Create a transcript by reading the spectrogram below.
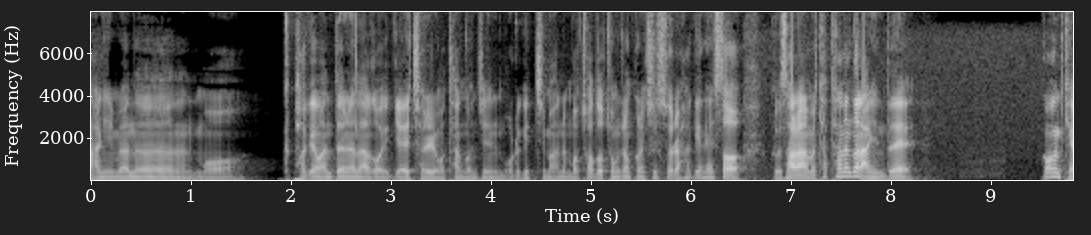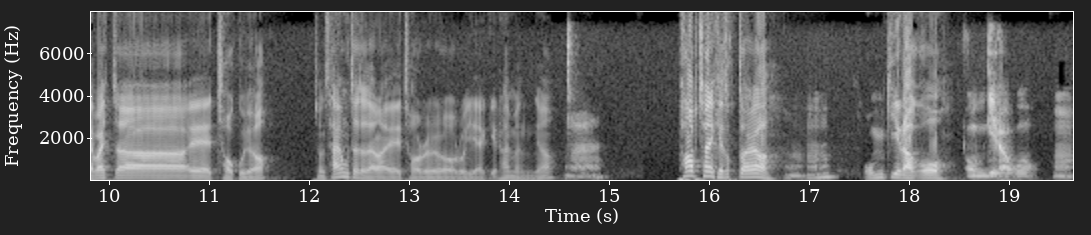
아니면은 뭐 급하게 만드느라고 예처리를 못한 건지는 모르겠지만은 뭐 저도 종종 그런 실수를 하긴 해서 그 사람을 탓하는 건 아닌데 그건 개발자의 저고요. 전 사용자의 저로 이야기를 하면요. 네. 팝업 창이 계속 떠요. 음흠. 옮기라고 옮기라고. 음.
